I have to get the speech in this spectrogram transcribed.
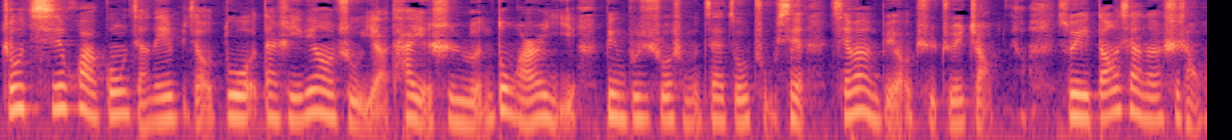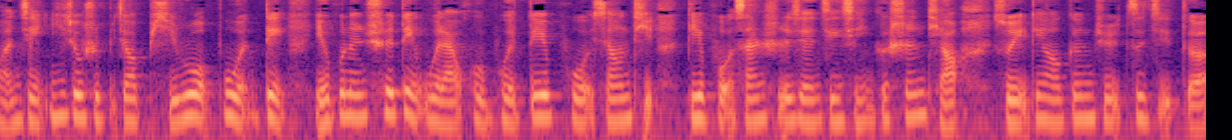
周期化工讲的也比较多，但是一定要注意啊，它也是轮动而已，并不是说什么在走主线，千万不要去追涨啊。所以当下呢，市场环境依旧是比较疲弱不稳定，也不能确定未来会不会跌破箱体，跌破三十日线进行一个升调，所以一定要根据自己的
